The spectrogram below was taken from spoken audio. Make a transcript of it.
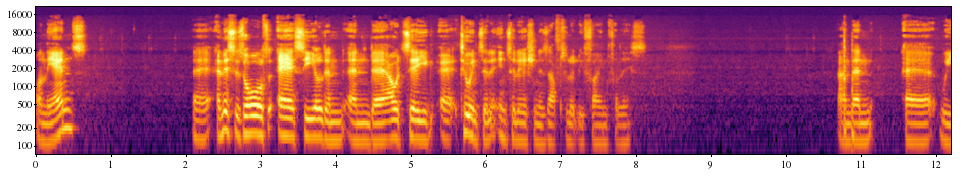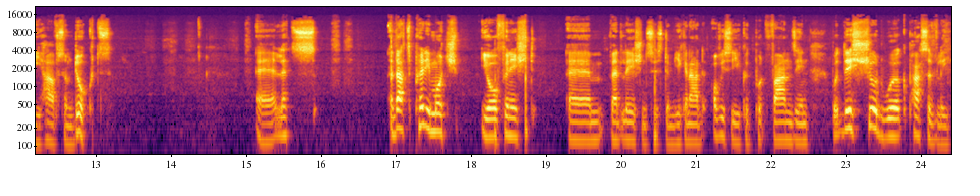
on the ends. Uh, and this is all air sealed and, and uh, I would say uh, two insul insulation is absolutely fine for this. And then uh, we have some ducts. Let's, and that's pretty much your finished um, ventilation system. You can add, obviously you could put fans in, but this should work passively.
